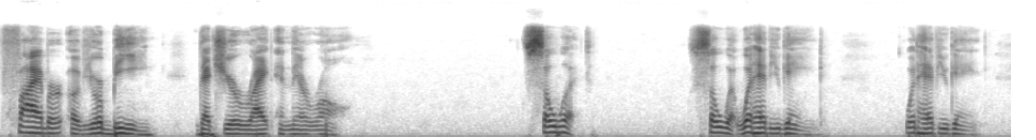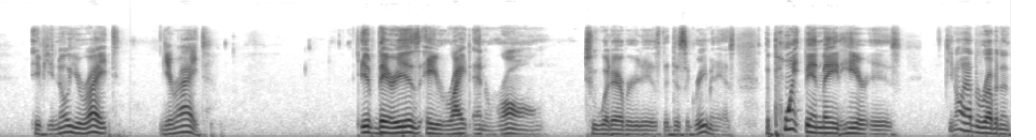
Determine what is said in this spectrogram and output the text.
fiber of your being that you're right and they're wrong. So what? So what? What have you gained? What have you gained? If you know you're right, you're right. If there is a right and wrong to whatever it is the disagreement is, the point being made here is you don't have to rub it in,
